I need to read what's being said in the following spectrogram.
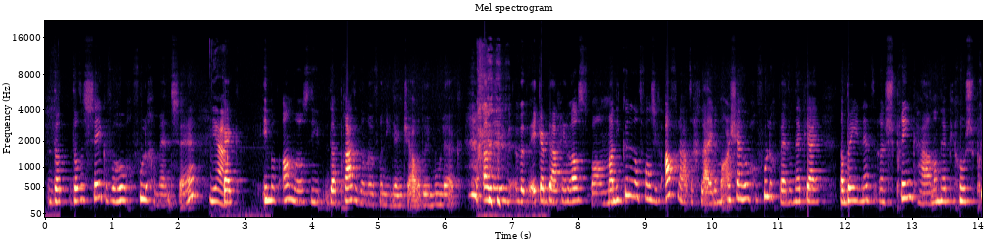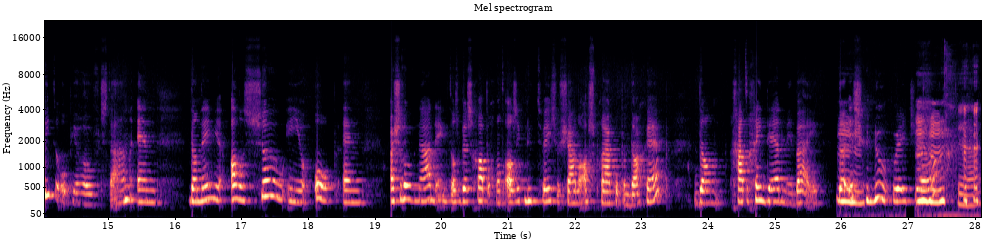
Dat, dat is zeker voor hooggevoelige mensen. Hè? Ja, Kijk, iemand anders, die, daar praat ik dan over en die denkt, ja, wat doe je moeilijk. Alleen, want ik heb daar geen last van. Maar die kunnen dat van zich af laten glijden. Maar als jij hooggevoelig bent, dan, heb jij, dan ben je net een sprinkhaan. Dan heb je gewoon sprieten op je hoofd staan. En dan neem je alles zo in je op. En als je erover nadenkt, dat is best grappig. Want als ik nu twee sociale afspraken op een dag heb, dan gaat er geen derde meer bij. Dat is Mhm. genoeg, weet je wel. Mhm. Ja.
